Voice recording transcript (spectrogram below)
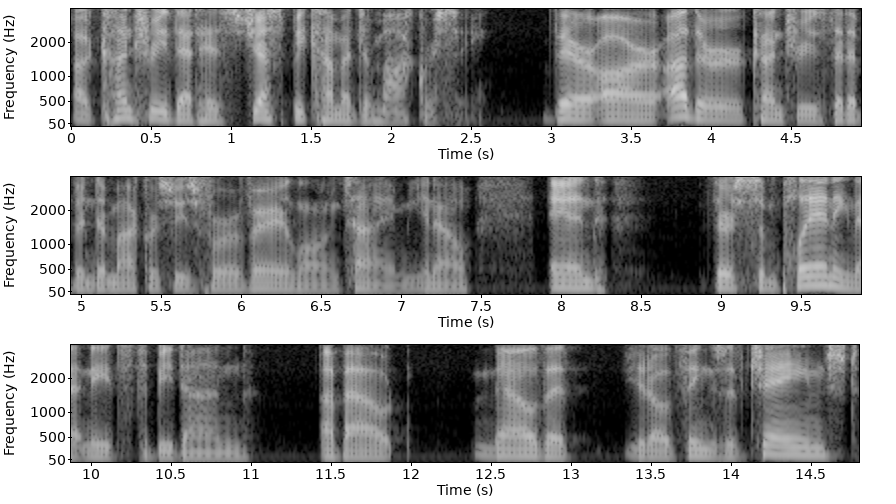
a country that has just become a democracy, there are other countries that have been democracies for a very long time, you know, and there's some planning that needs to be done about now that, you know, things have changed.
